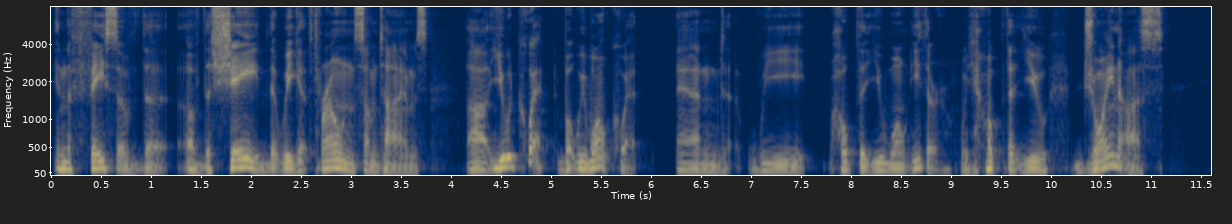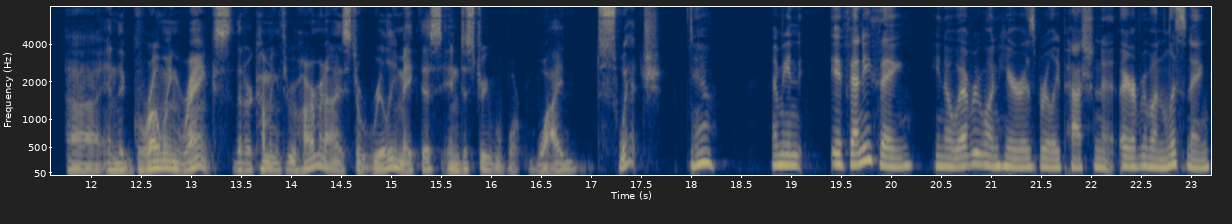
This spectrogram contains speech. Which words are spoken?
in the face of the of the shade that we get thrown sometimes, uh, you would quit. But we won't quit. And we hope that you won't either. We hope that you join us uh, in the growing ranks that are coming through Harmonize to really make this industry wide switch. Yeah. I mean, if anything, you know, everyone here is really passionate, or everyone listening,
